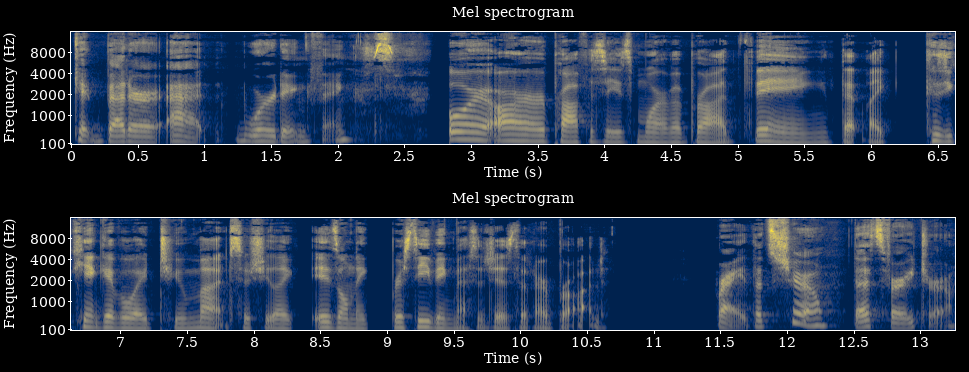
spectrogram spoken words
get better at wording things? Or are prophecies more of a broad thing that like because you can't give away too much, so she like is only receiving messages that are broad. Right, that's true. That's very true.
